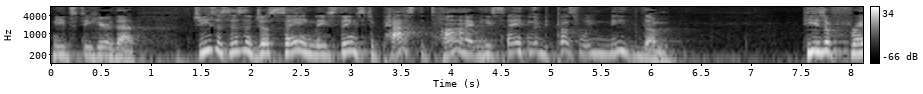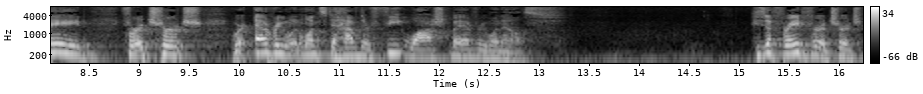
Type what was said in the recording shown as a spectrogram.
needs to hear that. Jesus isn't just saying these things to pass the time, he's saying them because we need them. He's afraid for a church where everyone wants to have their feet washed by everyone else. He's afraid for a church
